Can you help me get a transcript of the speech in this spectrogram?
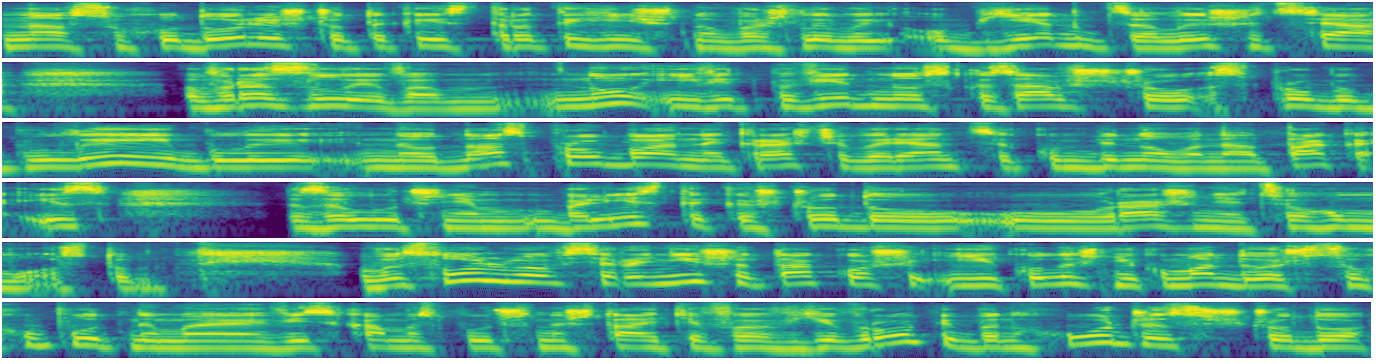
на суходолі, що такий стратегічно важливий об'єкт залишиться вразливим? Ну і відповідно сказав, що спроби були і були не одна спроба. Найкращий варіант це комбінована атака із залученням балістики щодо ураження цього мосту. Висловлювався раніше також і колишній командувач сухопутними військами Сполучених Штатів в Європі Бен Ходжес щодо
